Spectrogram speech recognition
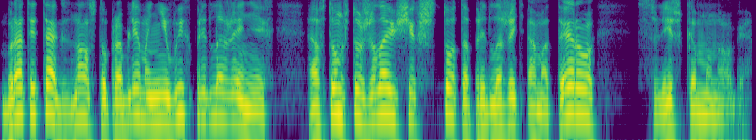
Брат и так знал, что проблема не в их предложениях, а в том, что желающих что-то предложить Аматеру слишком много.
